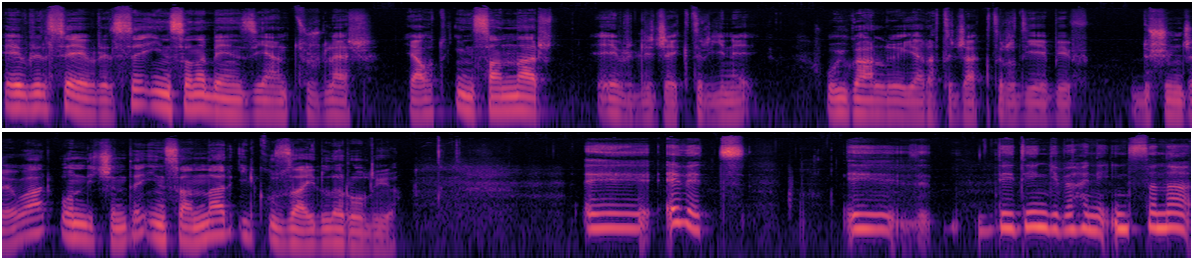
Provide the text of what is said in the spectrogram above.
evrilse evrilse insana benzeyen türler yahut insanlar evrilecektir yine uygarlığı yaratacaktır diye bir düşünce var. Onun için de insanlar ilk uzaylılar oluyor. Ee, evet ee, dediğin gibi hani insana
